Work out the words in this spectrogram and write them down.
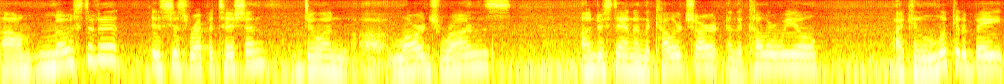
Um, most of it is just repetition, doing uh, large runs, understanding the color chart and the color wheel. I can look at a bait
